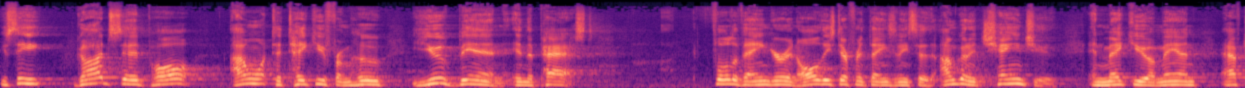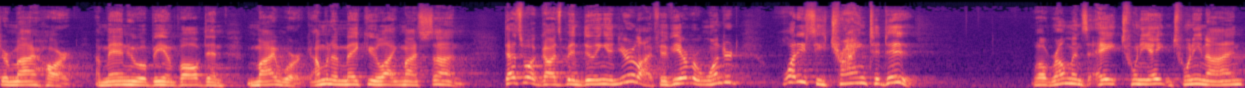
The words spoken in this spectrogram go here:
You see, God said, Paul, I want to take you from who you've been in the past, full of anger and all these different things. And he said, I'm going to change you and make you a man after my heart, a man who will be involved in my work. I'm going to make you like my son. That's what God's been doing in your life. Have you ever wondered, what is he trying to do? Well, Romans 8, 28 and 29,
